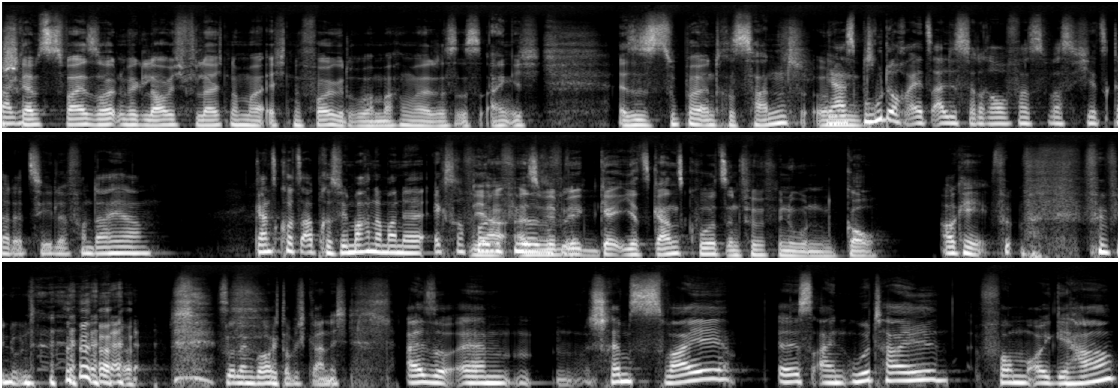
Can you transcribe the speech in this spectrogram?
Schrems 2 sollten wir, glaube ich, vielleicht nochmal echt eine Folge drüber machen, weil das ist eigentlich, es ist super interessant. ja, es beruht auch jetzt alles darauf, was, was ich jetzt gerade erzähle. Von daher, ganz kurz Abriss. Wir machen da mal eine extra Folge ja, für. Also wir, wir, jetzt ganz kurz in fünf Minuten. Go. Okay, fünf Minuten. so lange brauche ich, glaube ich, gar nicht. Also, ähm, Schrems 2 ist ein Urteil vom EuGH.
